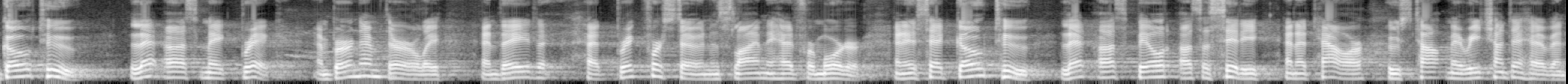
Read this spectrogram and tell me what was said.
Go to, let us make brick, and burn them thoroughly. And they that had brick for stone, and slime they had for mortar. And they said, Go to, let us build us a city and a tower whose top may reach unto heaven,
